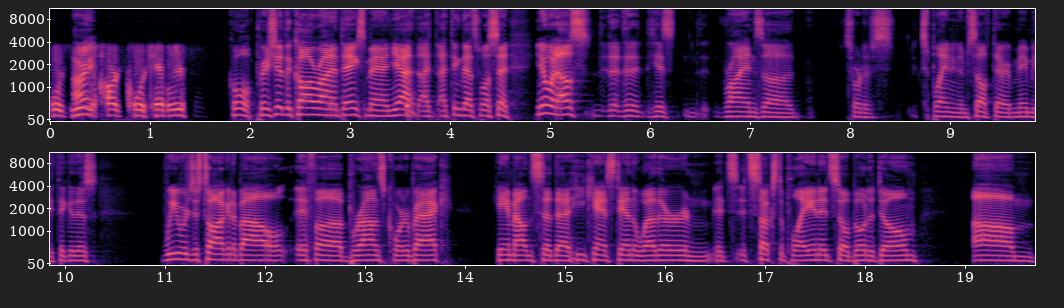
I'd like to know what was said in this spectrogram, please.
towards me, right. a hardcore Cavalier. Cool. Appreciate the call, Ryan. Thanks, man. Yeah, I, I think that's well said. You know what else? The, the, his Ryan's uh, sort of explaining himself there made me think of this. We were just talking about if a Browns quarterback came out and said that he can't stand the weather and it's it sucks to play in it, so build a dome. Um,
